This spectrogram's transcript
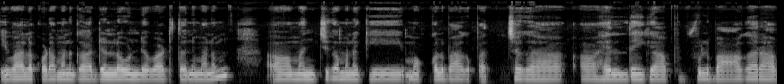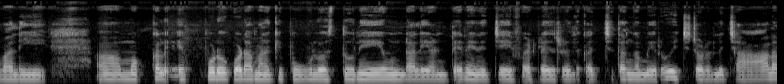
ఇవాళ కూడా మన గార్డెన్లో ఉండే వాటితోని మనం మంచిగా మనకి మొక్కలు బాగా పచ్చగా హెల్తీగా పువ్వులు బాగా రావాలి. మొక్కలు ఎప్పుడూ కూడా మనకి పువ్వులు వస్తూనే ఉండాలి అంటే నేను ఇచ్చే ఫర్టిలైజర్ అనేది ఖచ్చితంగా మీరు ఇచ్చి చూడండి. చాలా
